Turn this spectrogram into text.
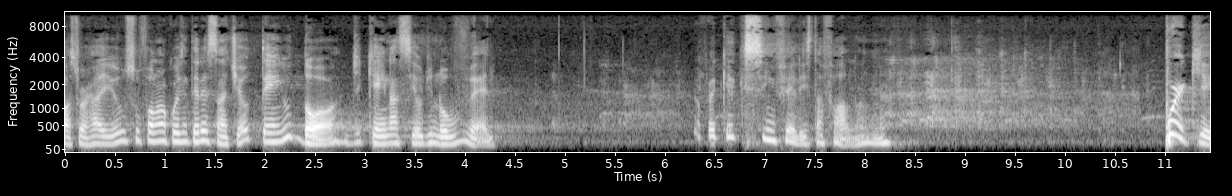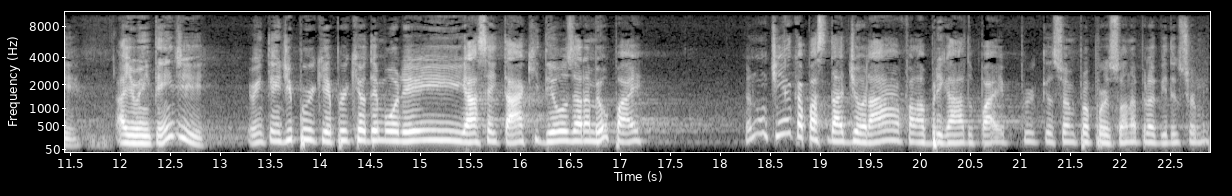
pastor Railson, falou uma coisa interessante. Eu tenho dó de quem nasceu de novo velho. Eu falei, o que, que esse infeliz está falando, né? Por quê? Aí eu entendi. Eu entendi por quê? Porque eu demorei a aceitar que Deus era meu pai. Eu não tinha capacidade de orar, falar obrigado, pai, porque o Senhor me proporciona pela vida que o Senhor me.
